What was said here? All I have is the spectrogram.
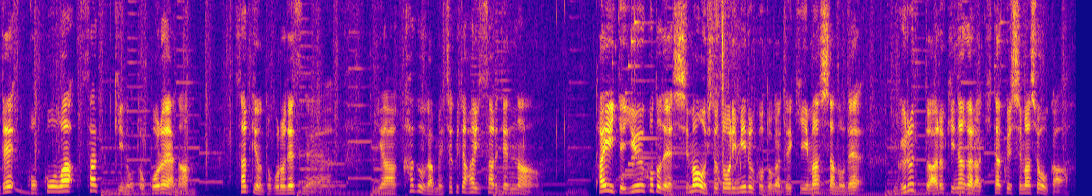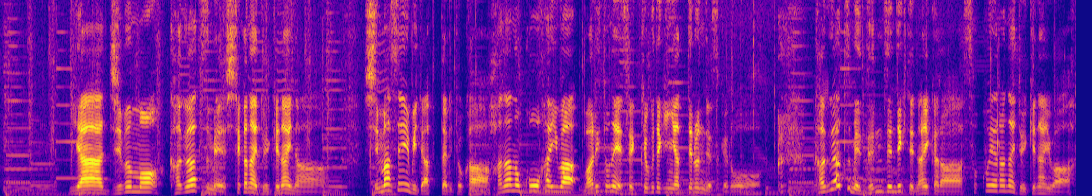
でここはさっきのところやな。さっきのところですね。いや家具がめちゃくちゃ配置されてんな。はいということで島を一通り見ることができましたのでぐるっと歩きながら帰宅しましょうか。いやー自分も家具集めしてかないといけないな。島整備であったりとか花の後輩は割とね積極的にやってるんですけど家具集め全然できてないからそこやらないといけないわ。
